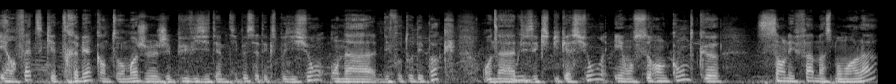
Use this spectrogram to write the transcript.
Et en fait, ce qui est très bien, quand euh, moi j'ai pu visiter un petit peu cette exposition, on a des photos d'époque, on a Oui. des explications, et on se rend compte que sans les femmes à ce moment-là,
